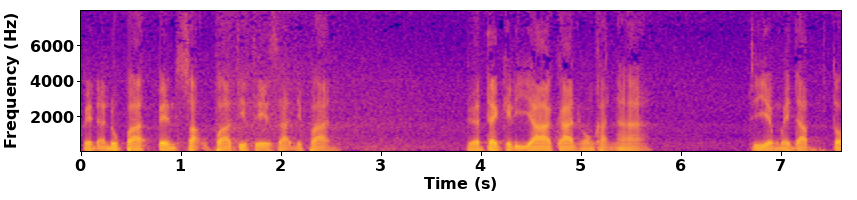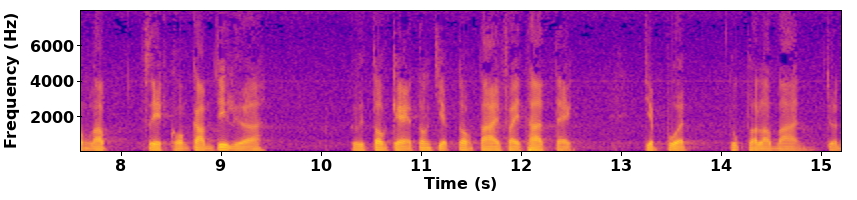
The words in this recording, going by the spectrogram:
เป็นอนุปะเป็นสัพปาทิเสสนิพาน เหลือแต่กิริยาการของขันห้าที่ยังไม่ดับต้องรับเศษของกรรมที่เหลือ คือต้องแก่ต้องเจ็บต้องตายไฟธาตุแตก เจ็บปวดทุกทรมานจน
